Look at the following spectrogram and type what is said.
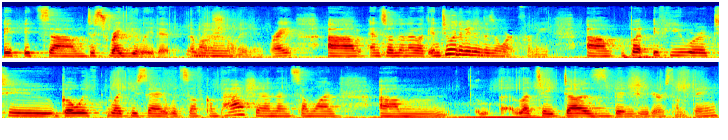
it, it's um, dysregulated emotional yeah. eating, right? Um, and so then they're like, intuitive eating doesn't work for me. Um, but if you were to go with, like you said, with self compassion, and then someone, um, let's say, does binge eat or something,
